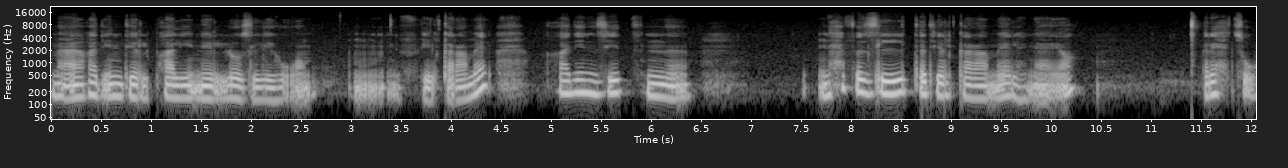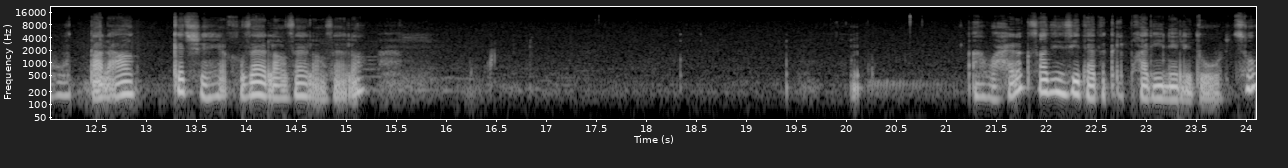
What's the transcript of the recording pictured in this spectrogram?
مع غادي ندير البخاليني اللوز اللي هو فيه الكراميل. غادي نزيد نحفز اللذة ديال الكراميل هنايا. ريحته طالعة كتشهي غزالة غزالة غزالة. هو حركت غادي نزيد هذاك البخاليني اللي ذوبتو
